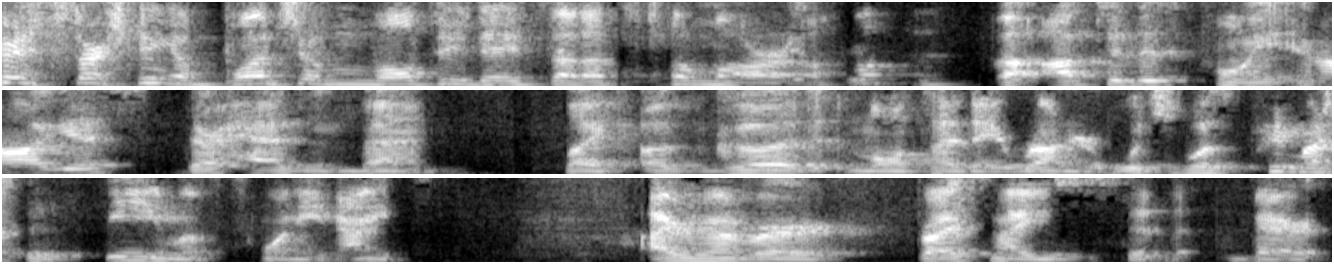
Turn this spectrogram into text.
start getting a bunch of multi-day setups tomorrow. But up to this point in August, there hasn't been like a good multi-day runner, which was pretty much the theme of 2019. I remember Bryce and I used to sit there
